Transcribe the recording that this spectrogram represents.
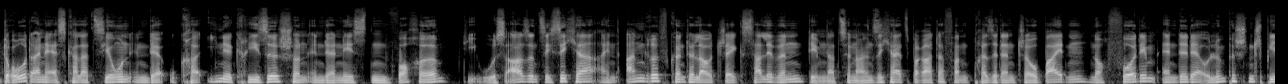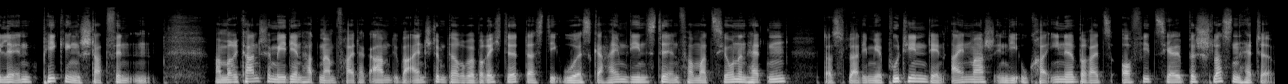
Droht eine Eskalation in der Ukraine-Krise schon in der nächsten Woche? Die USA sind sich sicher, ein Angriff könnte laut Jake Sullivan, dem nationalen Sicherheitsberater von Präsident Joe Biden, noch vor dem Ende der Olympischen Spiele in Peking stattfinden. Amerikanische Medien hatten am Freitagabend übereinstimmend darüber berichtet, dass die US-Geheimdienste Informationen hätten, dass Wladimir Putin den Einmarsch in die Ukraine bereits offiziell beschlossen hätte.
